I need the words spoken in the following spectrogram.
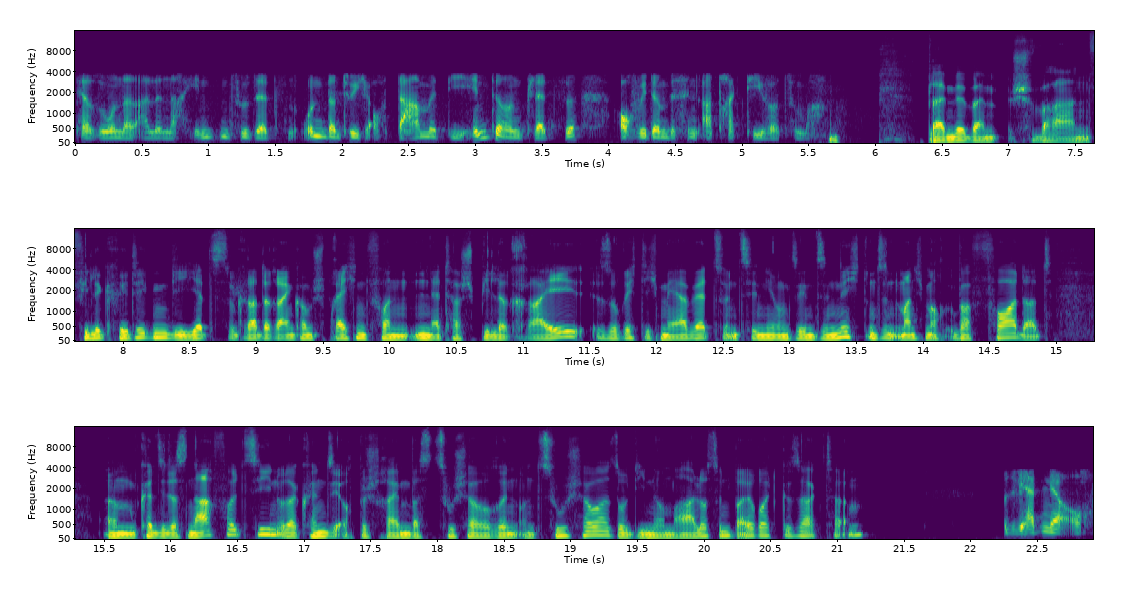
Personen dann alle nach hinten zu setzen und natürlich auch damit die hinteren Plätze auch wieder ein bisschen attraktiver zu machen. Bleiben wir beim Schwan. Viele Kritiken, die jetzt so gerade reinkommen, sprechen von netter Spielerei. So richtig Mehrwert zur Inszenierung sehen sie nicht und sind manchmal auch überfordert. Ähm, können Sie das nachvollziehen oder können Sie auch beschreiben, was Zuschauerinnen und Zuschauer, so die Normalos in Bayreuth, gesagt haben? Also wir hatten ja auch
